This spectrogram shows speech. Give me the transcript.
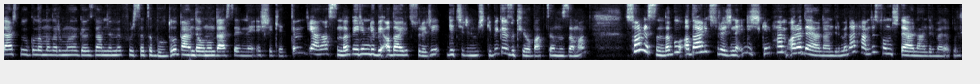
ders uygulamalarımı gözlemleme fırsatı buldu. Ben de onun derslerine eşlik ettim. Yani aslında verimli bir adaylık süreci geçirilmiş gibi gözüküyor baktığımız zaman. Sonrasında bu adaylık sürecine ilişkin hem ara değerlendirmeler hem de sonuç değerlendirmeler olur.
